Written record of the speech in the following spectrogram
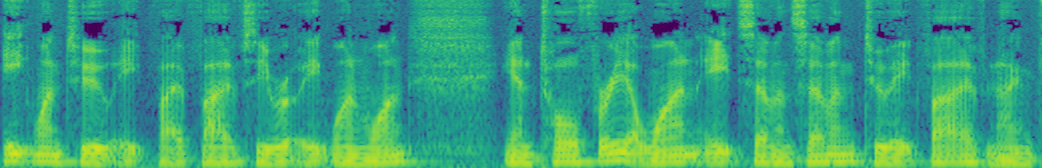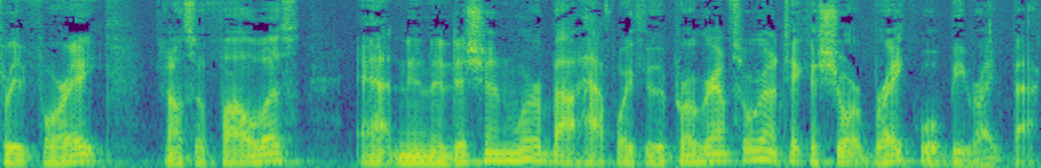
812 855 0811. And toll free at 1 877 285 9348. You can also follow us at Noon Edition. We're about halfway through the program, so we're going to take a short break. We'll be right back.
